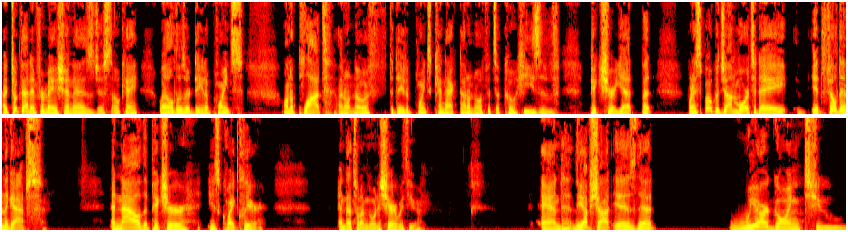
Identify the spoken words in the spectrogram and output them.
I took that information as just, okay, well, those are data points on a plot. I don't know if the data points connect. I don't know if it's a cohesive picture yet, but when I spoke with John Moore today, it filled in the gaps and now the picture is quite clear. And that's what I'm going to share with you. And the upshot is that we are going to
